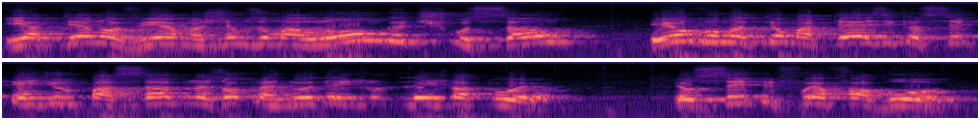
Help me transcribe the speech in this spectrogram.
e até novembro nós temos uma longa discussão eu vou manter uma tese que eu sempre perdi no passado nas outras duas legislaturas. Eu sempre fui a favor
